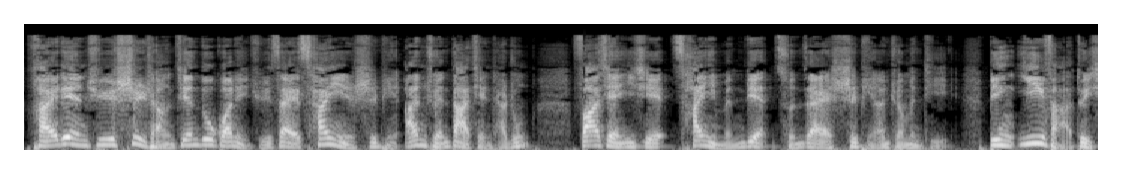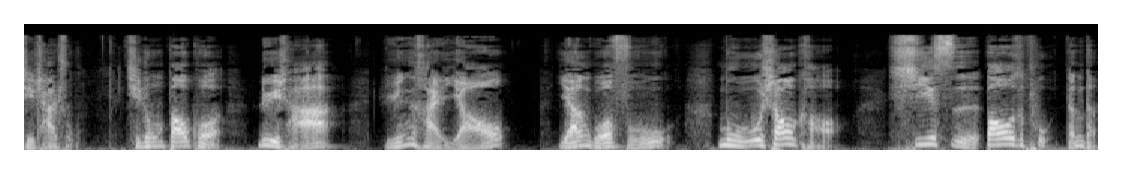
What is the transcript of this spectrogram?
海淀区市场监督管理局在餐饮食品安全大检查中，发现一些餐饮门店存在食品安全问题，并依法对其查处，其中包括绿茶、云海肴、杨国福、木屋烧烤。西四包子铺等等，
